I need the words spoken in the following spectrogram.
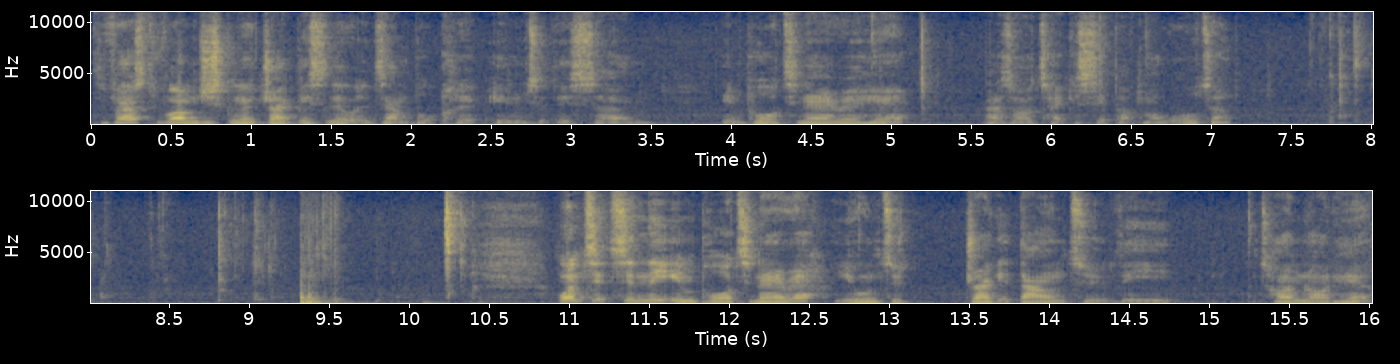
So first of all I'm just going to drag this little example clip into this um, importing area here as I take a sip of my water. Once it's in the importing area you want to drag it down to the timeline here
